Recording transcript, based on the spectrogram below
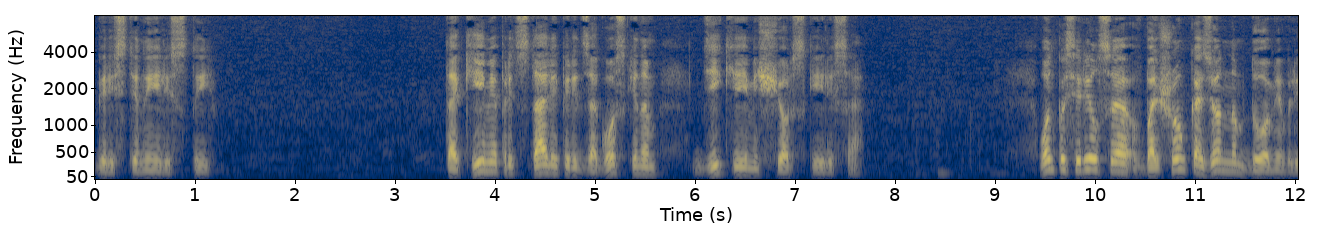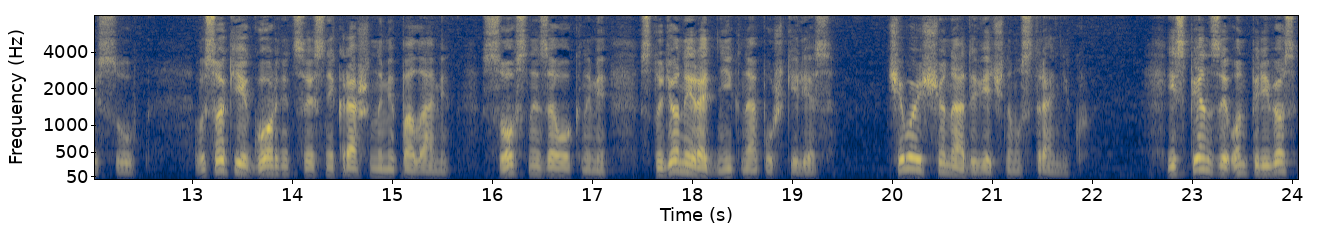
берестяные листы. Такими предстали перед Загоскиным дикие мещерские леса. Он поселился в большом казенном доме в лесу. Высокие горницы с некрашенными полами, сосны за окнами, студеный родник на опушке леса. Чего еще надо вечному страннику? Из Пензы он перевез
